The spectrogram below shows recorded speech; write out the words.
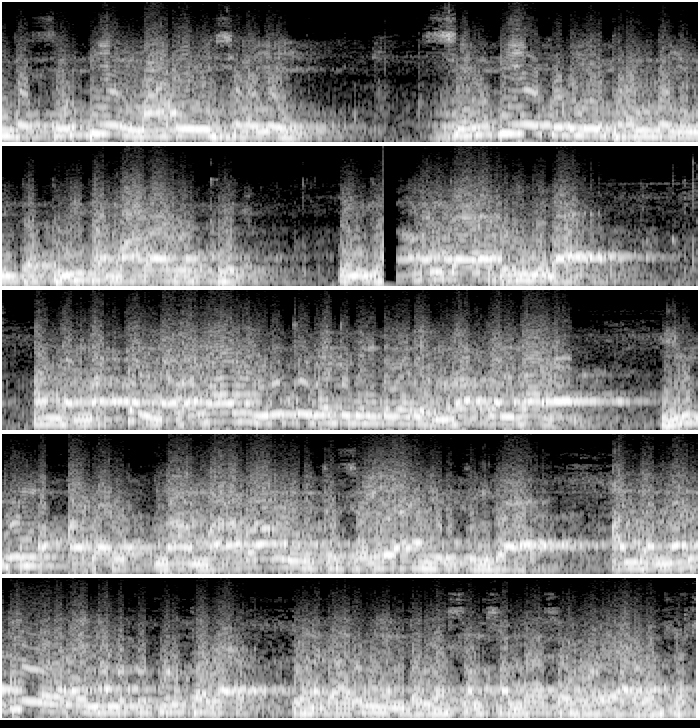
இந்த செம்பியன் மாதேவி சிலையை செம்பிய குடியில் பிறந்த இந்த புனித மாதாவிற்கு இங்கு நலங்கால விரும்பினார். அந்த மக்கள் நலமாக இருக்க வேண்டும் என்பதுடைய நோக்கம்தான் இன்றும் அவர் நாம் மறவாமல் இருக்க சிலையாக இருக்கின்றார். அந்த நன்றியுடனை நமக்கு கொடுத்தவர் எனது அருமை என்பது எஸ் எம் சந்தோஷ உடையார் அவர்கள்.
